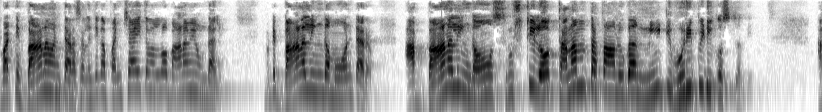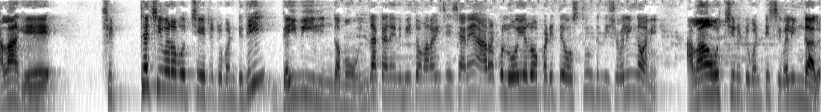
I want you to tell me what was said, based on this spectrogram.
వాటిని బాణం అంటారు. అసలు నిజంగా పంచాయతనంలో బాణమే ఉండాలి. కాబట్టి బాణలింగము అంటారు. ఆ బాణలింగం సృష్టిలో తనంత తానుగా నీటి ఉరిపిడికి వస్తుంది అలాగే చిట్ట చివర వచ్చేటటువంటిది దైవీలింగము. ఇందాక నేను మీతో మనవి చేశానే అరకు లోయలో పడితే వస్తుంటుంది శివలింగం అని. అలా వచ్చినటువంటి శివలింగాలు.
